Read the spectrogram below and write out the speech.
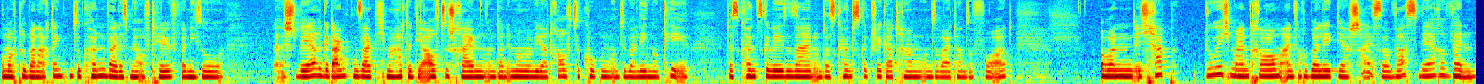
um auch drüber nachdenken zu können, weil das mir oft hilft, wenn ich so schwere Gedanken, sag ich mal, hatte, die aufzuschreiben und dann immer mal wieder drauf zu gucken und zu überlegen, okay, das könnte es gewesen sein und das könnte es getriggert haben und so weiter und so fort. Und ich habe durch meinen Traum einfach überlegt, ja scheiße, was wäre wenn?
